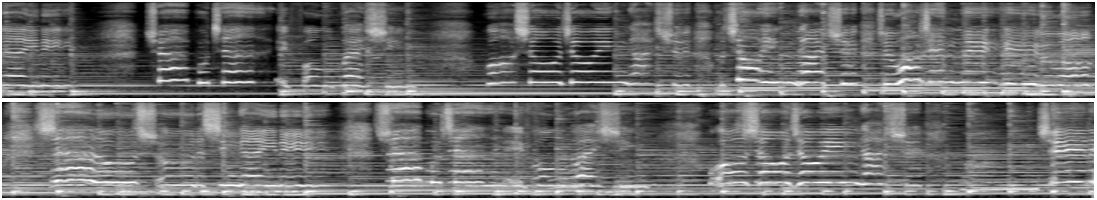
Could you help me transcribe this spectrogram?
给你，却不见一封回信，我想我就应该去，我就应该去去忘记你。我写了无数的信给你，却不见一封回信。我想，我就应该去忘记你。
